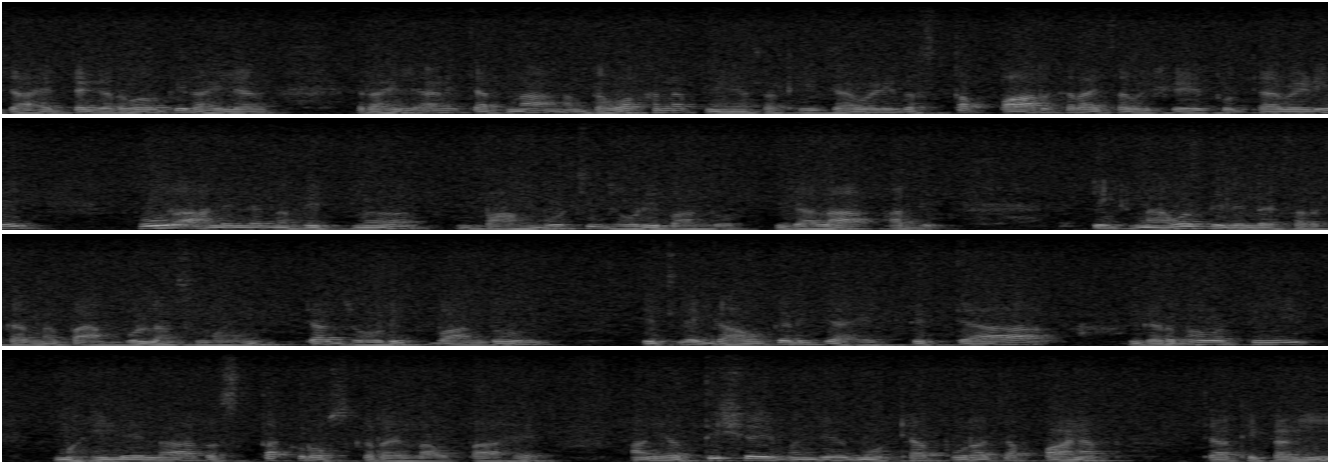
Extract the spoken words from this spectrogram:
ज्या आहेत त्या गर्भवती राहिल्या राहील आणि त्यांना दवाखान्यात नेण्यासाठी ज्यावेळी रस्ता पार करायचा विषय येतो त्यावेळी पूर आलेल्या नदीतनं बांबूची झोडी बांधून ज्याला आधी एक नावच दिलेलं आहे सरकारनं ॲम्ब्युलन्स म्हणून त्या झोडीत बांधून तिथले गावकरी जे आहेत ते त्या गर्भवती महिलेला रस्ता क्रॉस करायला लावता आहे. आणि अतिशय म्हणजे मोठ्या पुराच्या पाण्यात त्या ठिकाणी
